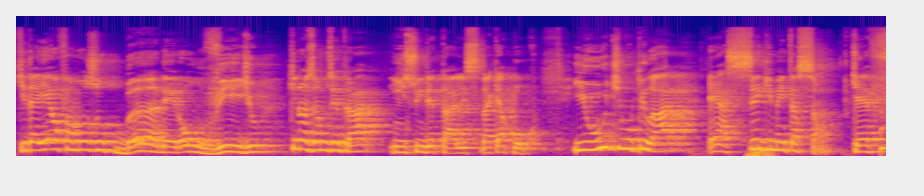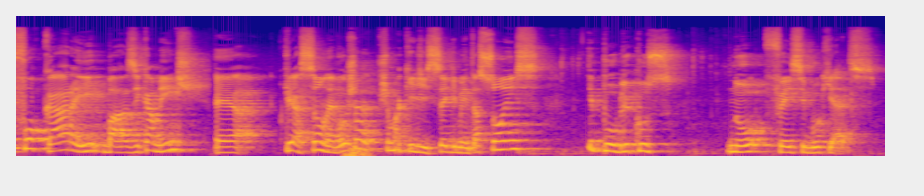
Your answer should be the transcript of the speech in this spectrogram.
Que daí é o famoso banner ou um vídeo, que nós vamos entrar isso em detalhes daqui a pouco. E o último pilar é a segmentação, que é focar aí basicamente é, criação, né? Vou chamar aqui de segmentações e públicos no Facebook Ads.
